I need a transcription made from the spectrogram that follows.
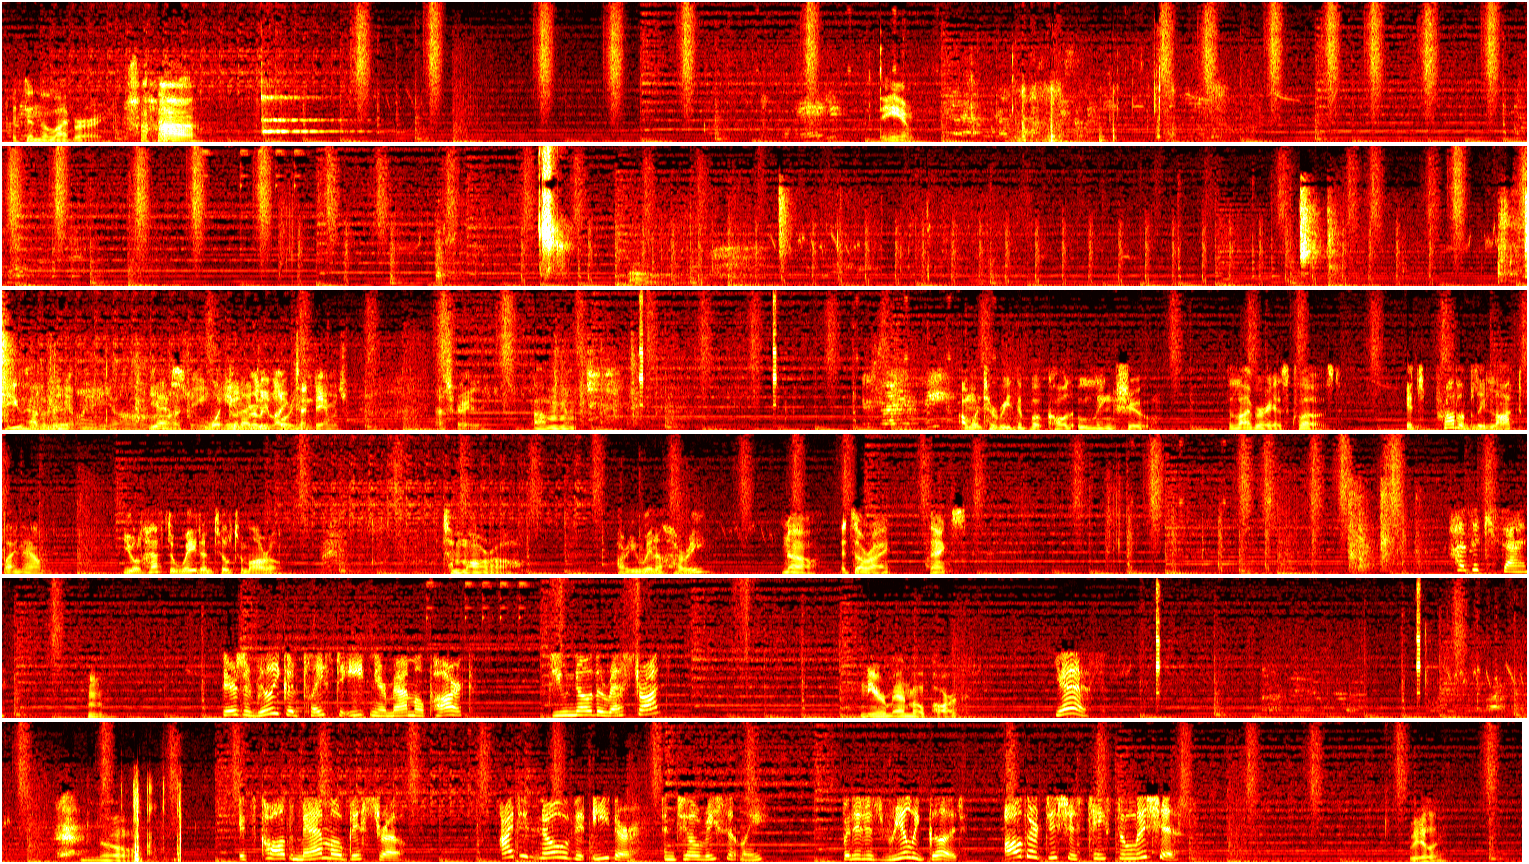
It's in the library. Haha. Damn. Do you have a minute? Yes, what he can was I really do like for you? 10 damage. That's crazy. Um, I went to read the book called Wuling Shu. The library is closed. It's probably locked by now. You'll have to wait until tomorrow. Tomorrow. Are you in a hurry? No, it's alright. Thanks. Hazuki-san, Hmm. there's a really good place to eat near Mammo Park. Do you know the restaurant? Near Manmo Park? Yes. No. It's called Mammo Bistro. I didn't know of it either until recently, but it is really good. All their dishes taste delicious. Really?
